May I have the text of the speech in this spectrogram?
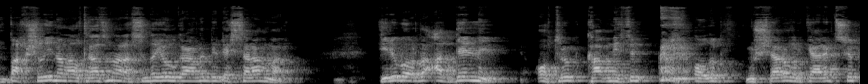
Baxşılı ilə Altıqazın arasında yol qırağında bir restoran var. Girib orada Addelin oturub kabinetin olub, müştəri olub, gəlib çıxıb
